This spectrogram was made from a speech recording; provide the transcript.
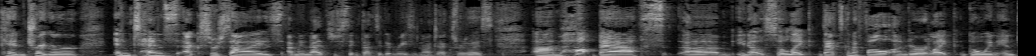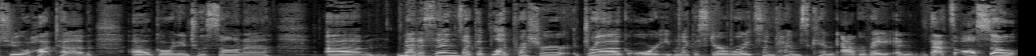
can trigger intense exercise. I mean, I just think that's a good reason not to exercise. Um, hot baths, um, you know, so like that's going to fall under like going into a hot tub, uh, going into a sauna. Um, medicines like a blood pressure drug or even like a steroid sometimes can aggravate. And that's also,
